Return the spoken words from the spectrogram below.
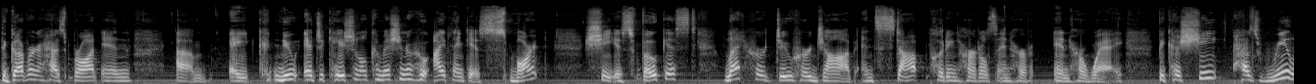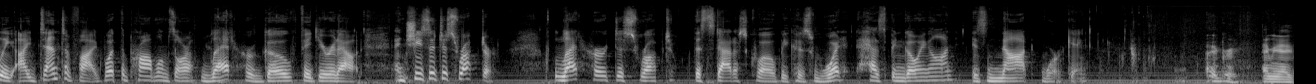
The governor has brought in um, a new educational commissioner who I think is smart. She is focused. Let her do her job and stop putting hurdles in her in her way because she has really identified what the problems are. Let her go figure it out. And she's a disruptor let her disrupt the status quo because what has been going on is not working. I agree. I mean, I,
